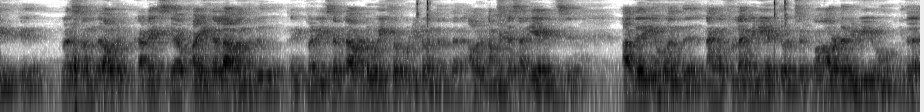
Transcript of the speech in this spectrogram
இருக்குது ப்ளஸ் வந்து அவர் கடைசியாக ஃபைனலாக வந்துட்டு இப்போ ரீசெண்டாக அவரோட ஒய்ஃபை கூட்டிகிட்டு வந்திருந்தார். அவர் கம்ப்ளீட்டாக சரியாயிடுச்சு. அதையும் வந்து நாங்கள் ஃபுல்லாக வீடியோ எடுத்து வச்சுருக்கோம். அவரோட ரிவ்யூவும் இதில்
